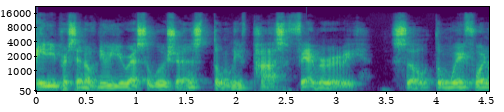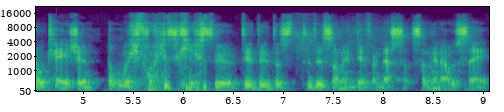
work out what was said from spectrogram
80% of New Year resolutions don't live past February. So don't wait for an occasion. Don't wait for an excuse to, to do this, to do something different. That's something I would say.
